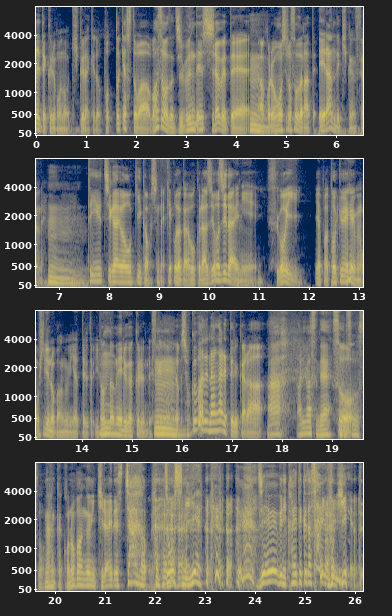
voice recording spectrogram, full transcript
れてくるものを聞くだけど、ポッドキャストはわざわざ自分で調べて、うんあ、これ面白そうだなって選んで聞くんですよね。うんっ。ていう違いは大きいかもしれない。結構だから僕ラジオ時代にすごいやっぱ東京 FM のお昼の番組やってるといろんなメールが来るんですけど、うんやっぱ職場で流れてるから、ああ、ありますね。そう、んそうそう。なんかこの番組嫌いです。じゃあ上司に言え !JWAVE に変えてくださいって言えって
